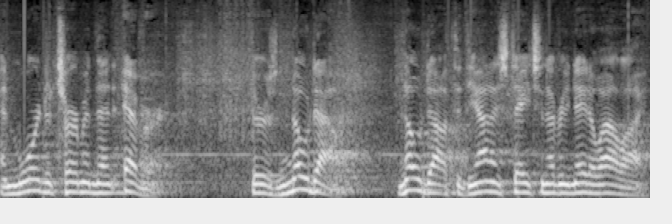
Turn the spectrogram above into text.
and more determined than ever. There is no doubt, no doubt that the United States and every NATO ally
